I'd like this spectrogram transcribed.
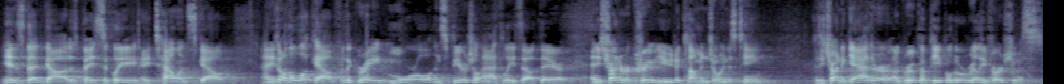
is that God is basically a talent scout and he's on the lookout for the great moral and spiritual athletes out there, and he's trying to recruit you to come and join his team. Because he's trying to gather a group of people who are really virtuous.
